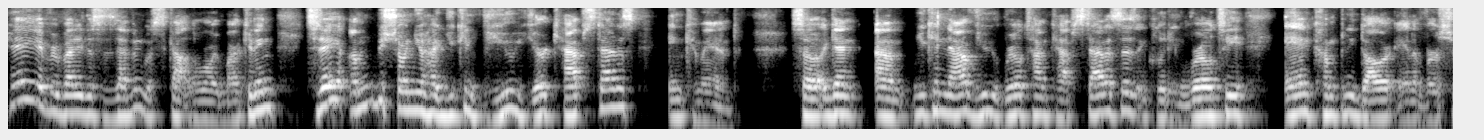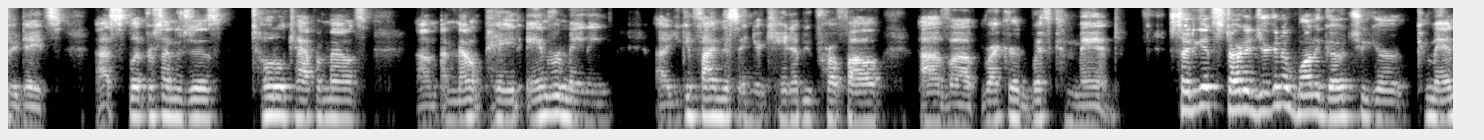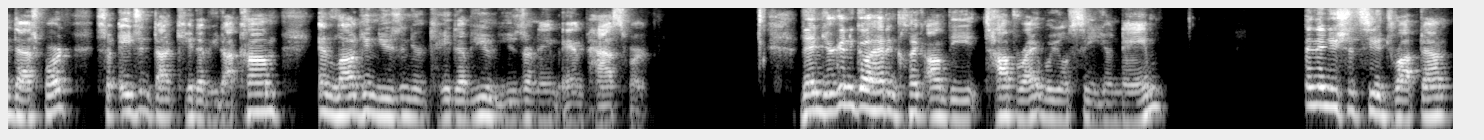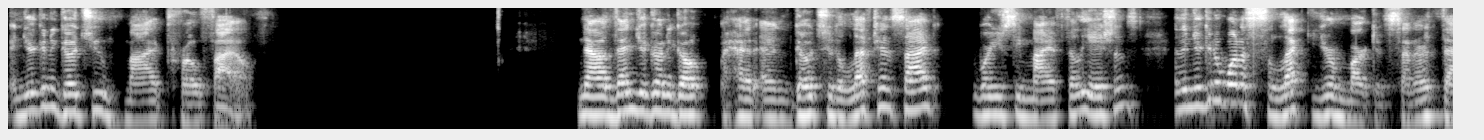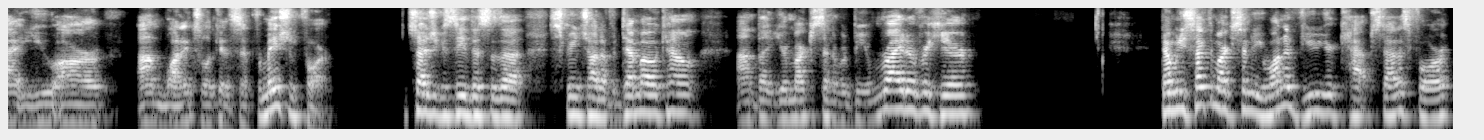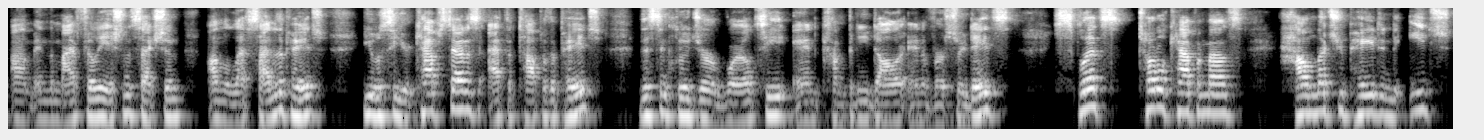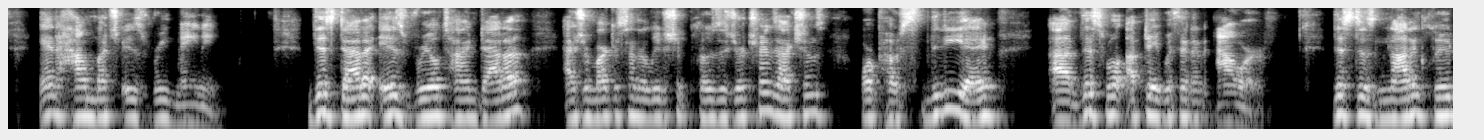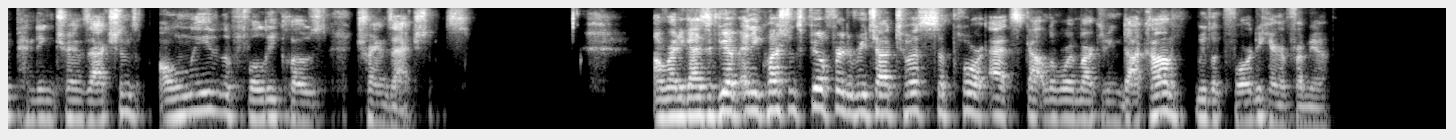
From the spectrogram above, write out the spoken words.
Hey everybody, this is Evan with Scott Le Roy Marketing. Today I'm going to be showing you how you can view your cap status in Command. So again, um, you can now view real-time cap statuses, including royalty and company dollar anniversary dates, uh, split percentages, total cap amounts, um, amount paid and remaining. Uh, you can find this in your KW profile of uh, record with Command. So to get started, you're going to want to go to your command dashboard, so agent.kw.com, and log in using your KW username and password. Then you're going to go ahead and click on the top right where you'll see your name. And then you should see a drop down and you're going to go to my profile. Now, then you're going to go ahead and go to the left-hand side where you see my affiliations and then you're going to want to select your market center that you are um, wanting to look at this information for. So as you can see, this is a screenshot of a demo account, um, but your market center would be right over here. Now, when you select the market center, you want to view your cap status for um, in the My Affiliation section on the left side of the page. You will see your cap status at the top of the page. This includes your royalty and company dollar anniversary dates, splits, total cap amounts, how much you paid into each, and how much is remaining. This data is real-time data. As your market center leadership closes your transactions or posts the DA, uh, this will update within an hour. This does not include pending transactions, only the fully closed transactions. Alrighty, guys, if you have any questions, feel free to reach out to us, support at scottleroymarketing.com. We look forward to hearing from you.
